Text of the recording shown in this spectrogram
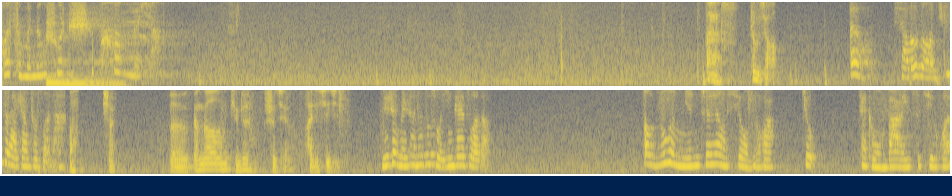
我怎么能说吃胖了呀？这么巧？哎呦，小罗总亲自来上厕所呢？啊，是。呃，刚刚停车场的事情还得谢谢你。没事没事，那都是我应该做的。哦，如果您真要谢我们的话，就再给我们八二一次机会。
